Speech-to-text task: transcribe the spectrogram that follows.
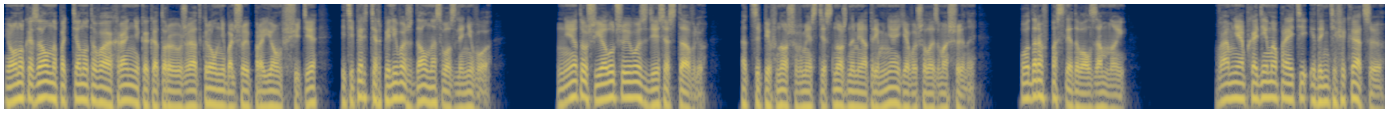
И он указал на подтянутого охранника, который уже открыл небольшой проем в щите и теперь терпеливо ждал нас возле него. «Нет уж, я лучше его здесь оставлю». Отцепив нож вместе с ножными от ремня, я вышел из машины. Подоров последовал за мной. «Вам необходимо пройти идентификацию»,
